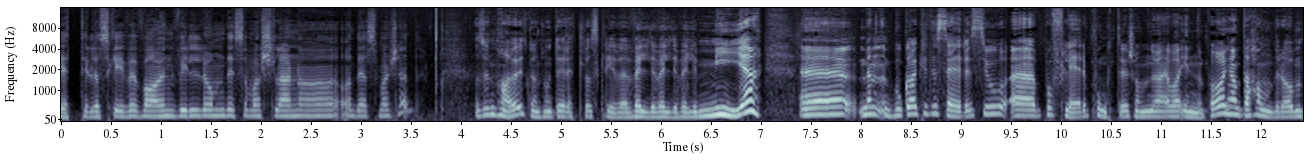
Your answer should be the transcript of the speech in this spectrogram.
rett til å skrive hva hun vil om disse varslerne og det som har skjedd? Altså hun har jo utgangspunktet rett til å skrive veldig, veldig veldig mye. Eh, men boka kritiseres jo eh, på flere punkter, som jeg var inne på. Det handler om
